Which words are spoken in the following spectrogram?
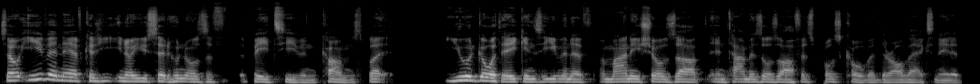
So even if, because you know, you said who knows if Bates even comes, but you would go with Akins even if Emoni shows up in Tom Izzo's office post COVID, they're all vaccinated,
